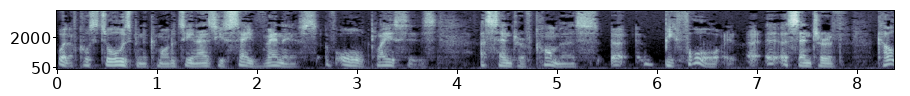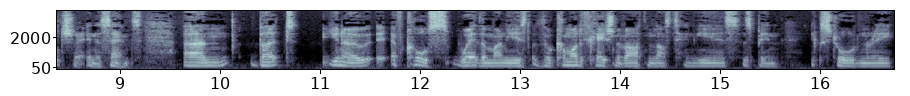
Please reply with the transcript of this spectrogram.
Well, of course, it's always been a commodity, and as you say, Venice, of all places, a centre of commerce uh, before a, a centre of culture, in a sense. Um, but you know, of course, where the money is, the commodification of art in the last 10 years has been extraordinary.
